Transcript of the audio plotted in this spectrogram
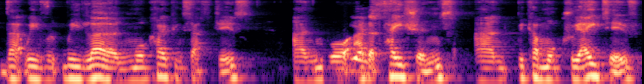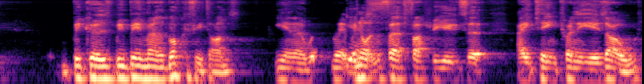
that we we learn more coping strategies and more Yes. adaptations and become more creative because we've been around the block a few times. You know, we're, we're not the first flush of youth at 18, 20 years old.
